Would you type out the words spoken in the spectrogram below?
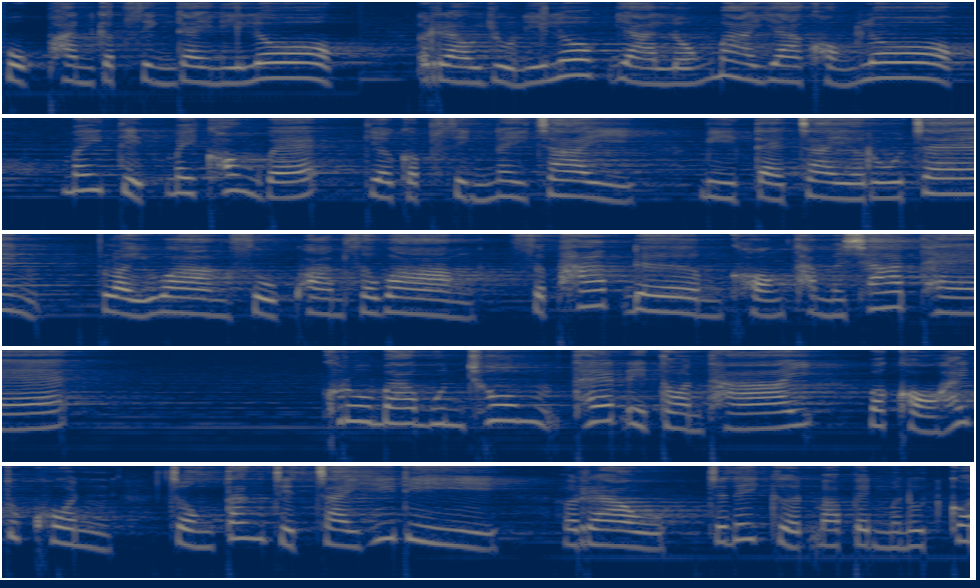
ผูกพันกับสิ่งใดในโลก เราอยู่ในโลกอย่าหลงมายาของโลก ไม่ติดไม่ข้องแวะเกี่ยวกับสิ่งในใจ มีแต่ใจรู้แจ้ง ปล่อยวางสู่ความสว่าง สภาพเดิมของธรรมชาติแท้ ครูบาบุญชุ่มเทศในตอนท้ายว่าขอให้ทุกคนจงตั้งจิตใจให้ดี เราจะได้เกิดมาเป็นมนุษย์ก็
